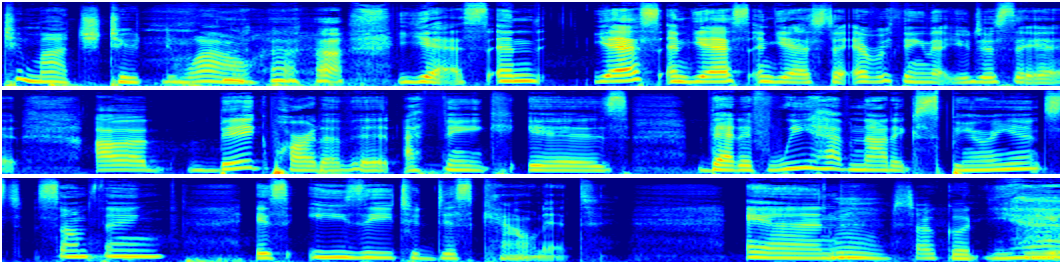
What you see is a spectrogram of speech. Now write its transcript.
too much. Too wow. yes, and yes, and yes, and yes to everything that you just said. A big part of it, I think, is that if we have not experienced something, it's easy to discount it. And Mm, so good. You,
